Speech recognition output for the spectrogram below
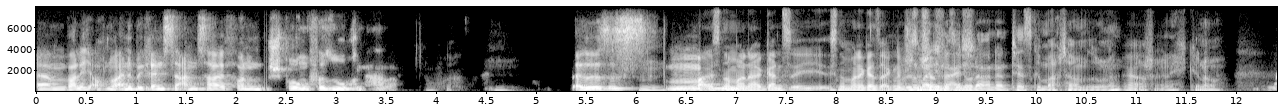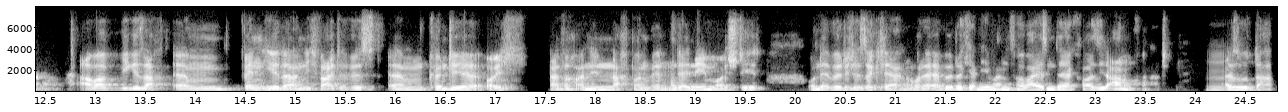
ähm, weil ich auch nur eine begrenzte Anzahl von Sprungversuchen habe. Also es ist, mhm. ist nochmal eine ganz, ist noch mal eine ganz eigene Wissenschaft. Schon mal den einen oder anderen Test gemacht haben, so, ne? Ja. Wahrscheinlich, genau. Aber wie gesagt, ähm, wenn ihr da nicht weiter wisst, ähm, könnt ihr euch einfach an den Nachbarn wenden, der neben euch steht. Und er wird euch das erklären. Oder er wird euch an jemanden verweisen, der quasi Ahnung von hat. Mhm. Also da habe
